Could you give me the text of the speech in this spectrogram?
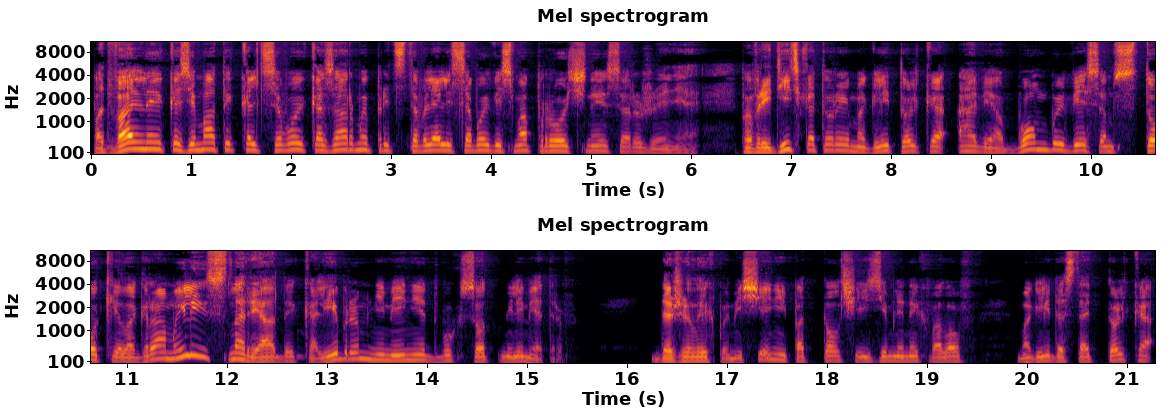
подвальные казематы кольцевой казармы представляли собой весьма прочные сооружения – повредить которые могли только авиабомбы весом 100 килограмм или снаряды калибром не менее 200 миллиметров. До жилых помещений под толщей земляных валов могли достать только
